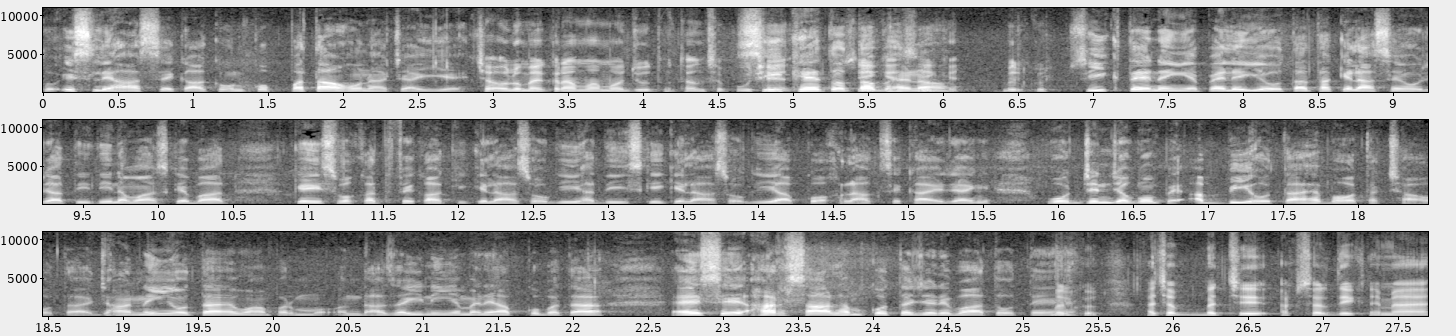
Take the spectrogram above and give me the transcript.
तो इस लिहाज से कहा कि उनको पता होना चाहिए। अच्छा कराम वहाँ मौजूद होते हैं उनसे पूछें। सीखे तो तब सीखें, है ना। बिल्कुल। सीखते नहीं है। पहले ये होता था क्लासें हो जाती थी नमाज़ के बाद कि इस वक्त फ़िका की क्लास होगी हदीस की क्लास होगी आपको अखलाक सिखाए जाएँगे। वो जिन जगहों पे अब भी होता है बहुत अच्छा होता है। जहाँ नहीं होता है वहाँ पर अंदाज़ा ही नहीं है। मैंने आपको बताया ऐसे हर साल हमको तजर्बात होते हैं। बिल्कुल। अच्छा बच्चे अक्सर देखने में आया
